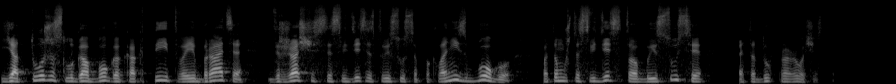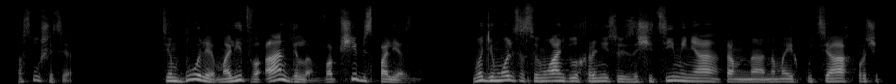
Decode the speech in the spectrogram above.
Я тоже слуга Бога, как ты и твои братья, держащиеся свидетельства Иисуса. Поклонись Богу, потому что свидетельство об Иисусе – это дух пророчества. Послушайте, тем более молитва ангелам вообще бесполезна. Многие молятся своему ангелу-хранителю, защити меня там, на, на моих путях, прочее.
